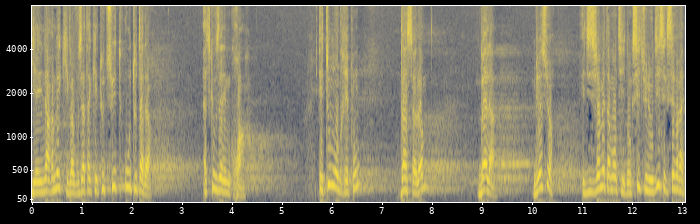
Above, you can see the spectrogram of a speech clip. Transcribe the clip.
il y a une armée qui va vous attaquer tout de suite ou tout à l'heure. Est-ce que vous allez me croire? Et tout le monde répond d'un seul homme, Bella, bien sûr. Ils disent jamais t'as menti. Donc si tu nous dis, c'est que c'est vrai.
